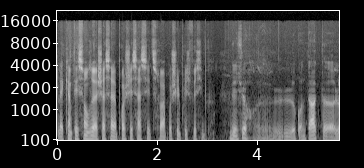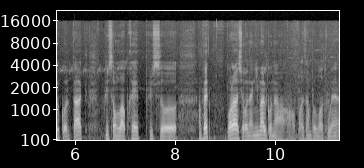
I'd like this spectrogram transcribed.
la quintessence de la chasse à l'approche, c'est ça, c'est de se rapprocher le plus possible. quoi. Bien sûr, euh, le contact, euh, le contact, plus on va après, plus. euh, en fait, voilà, sur un animal qu'on a, par exemple, on va trouver un,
